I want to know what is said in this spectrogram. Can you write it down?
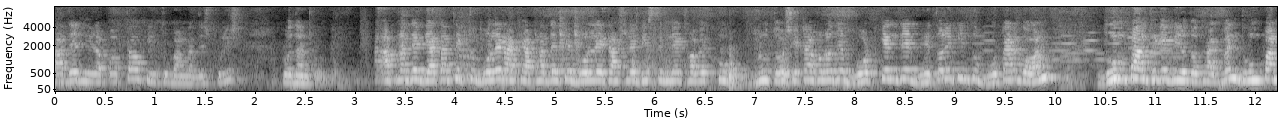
তাদের নিরাপত্তাও কিন্তু বাংলাদেশ পুলিশ প্রদান করবে। আপনাদের জ্ঞাতার্থে একটু বলে রাখি, আপনাদেরকে বললে এটা আসলে ডিসিমিনেট হবে খুব দ্রুত। সেটা হলো যে ভোট কেন্দ্রের ভেতরে কিন্তু ভোটারগণ ধূমপান থেকে বিরত থাকবেন। ধূমপান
